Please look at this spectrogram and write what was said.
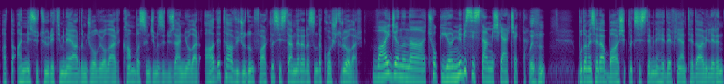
hatta anne sütü üretimine yardımcı oluyorlar, kan basıncımızı düzenliyorlar, adeta vücudun farklı sistemler arasında koşturuyorlar. Vay canına çok yönlü bir sistemmiş gerçekten. Hı hı. Bu da mesela bağışıklık sistemini hedefleyen tedavilerin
